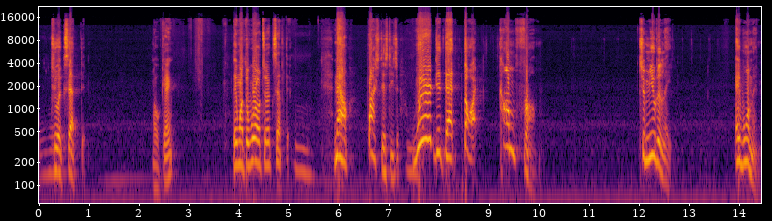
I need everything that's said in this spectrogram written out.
mm-hmm. to accept it. Okay? They want the world to accept it. Mm. Now, watch this, teacher. Mm. Where did that thought come from? To mutilate a woman.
